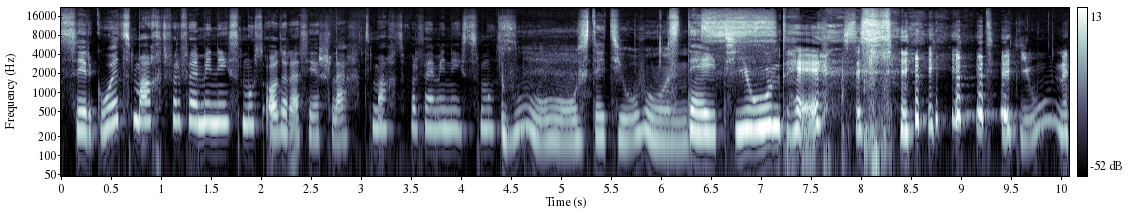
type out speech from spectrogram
sehr Gutes macht für Feminismus oder auch sehr Schlechtes macht für Feminismus. Uh, stay tuned. Stay tuned, hey. Stay tuned.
